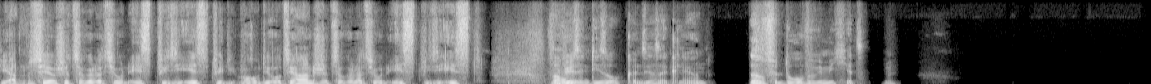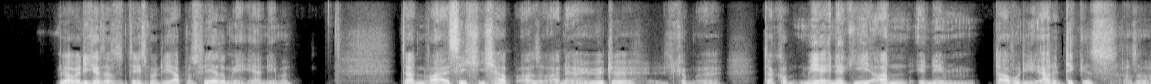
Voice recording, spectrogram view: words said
die atmosphärische Zirkulation ist, wie sie ist, wie die, warum die ozeanische Zirkulation ist, wie sie ist. Warum Wir- sind die so? Können Sie das erklären? Also für Doofe wie mich jetzt. Ja, wenn ich jetzt also zunächst mal die Atmosphäre mir hernehme, dann weiß ich, ich habe also eine erhöhte, hab, äh, da kommt mehr Energie an in dem, da wo die Erde dick ist, also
